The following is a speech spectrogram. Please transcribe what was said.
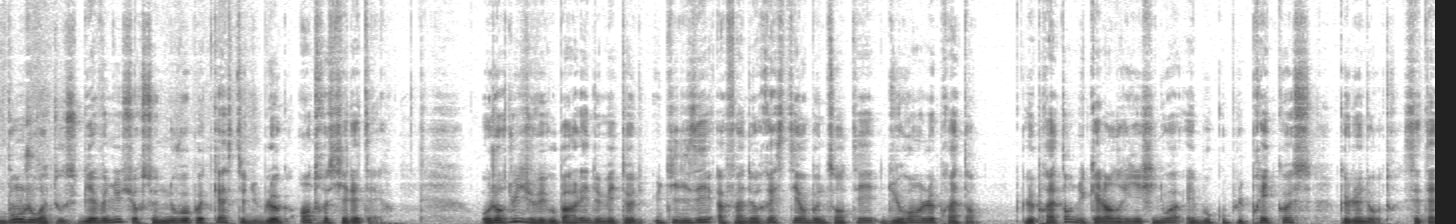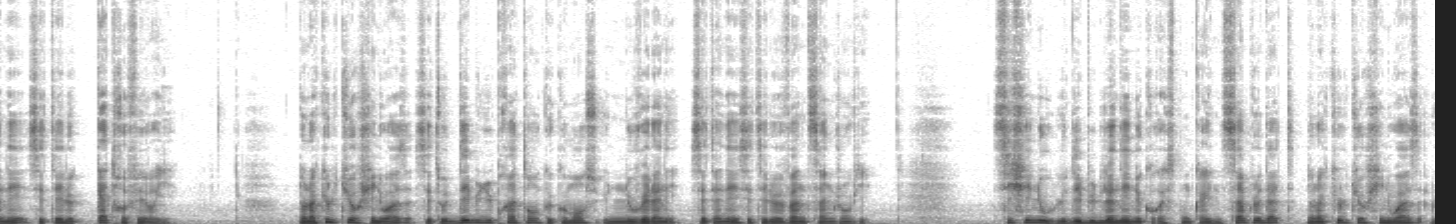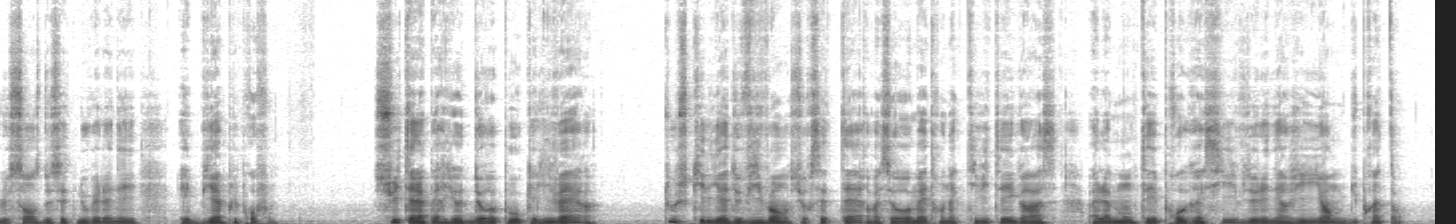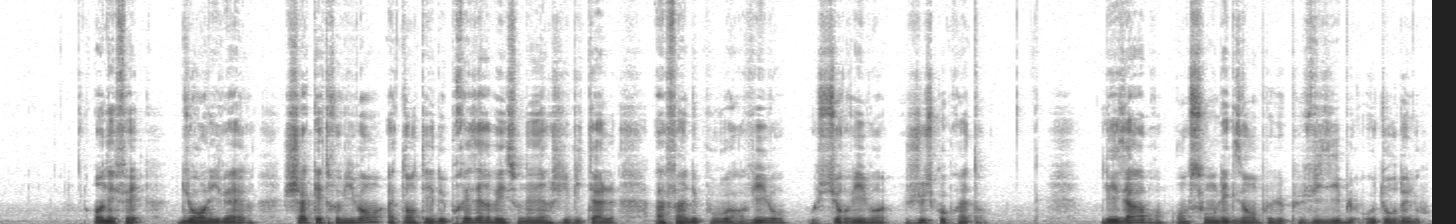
Bonjour à tous, bienvenue sur ce nouveau podcast du blog Entre ciel et terre. Aujourd'hui, je vais vous parler de méthodes utilisées afin de rester en bonne santé durant le printemps. Le printemps du calendrier chinois est beaucoup plus précoce que le nôtre. Cette année, c'était le 4 février. Dans la culture chinoise, c'est au début du printemps que commence une nouvelle année. Cette année, c'était le 25 janvier. Si chez nous, le début de l'année ne correspond qu'à une simple date, dans la culture chinoise, le sens de cette nouvelle année est bien plus profond. Suite à la période de repos qu'est l'hiver, tout ce qu'il y a de vivant sur cette terre va se remettre en activité grâce à la montée progressive de l'énergie yang du printemps. En effet, durant l'hiver, chaque être vivant a tenté de préserver son énergie vitale afin de pouvoir vivre ou survivre jusqu'au printemps. Les arbres en sont l'exemple le plus visible autour de nous.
